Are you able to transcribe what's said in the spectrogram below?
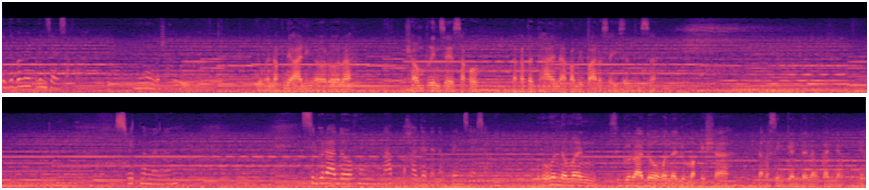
Eh, di ba may prinsesa ka? Hindi mo ba siya kaibigan? Yung anak ni Aling Aurora, siya ang prinsesa ko. Nakatadhana kami para sa isa't isa. Sweet naman nun. Sigurado akong napakaganda ng prinsesa. Oo naman, sigurado ako na lumaki siya na kasing ganda ng kanyang ina.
